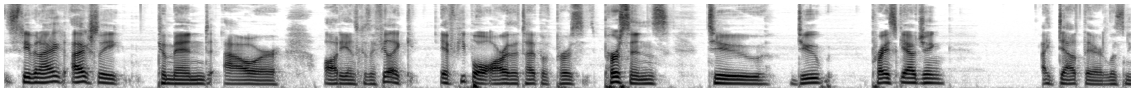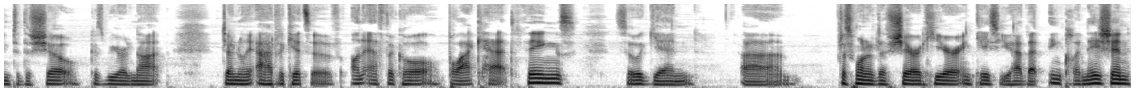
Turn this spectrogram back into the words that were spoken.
Stephen. I, I actually commend our audience because I feel like if people are the type of pers- persons to do price gouging, I doubt they're listening to the show because we are not generally advocates of unethical black hat things. So again, um, just wanted to share it here in case you had that inclination.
